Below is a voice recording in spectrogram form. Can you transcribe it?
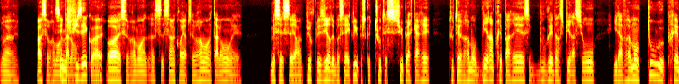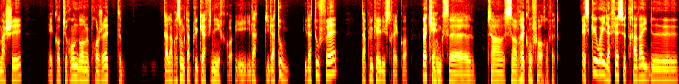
Ouais, Ah, c'est vraiment un talent. C'est une fusée, quoi. Ouais, c'est vraiment, c'est incroyable. C'est vraiment un talent. Et... Mais c'est un pur plaisir de bosser avec lui parce que tout est super carré. Tout est vraiment bien préparé. C'est bourré d'inspiration. Il a vraiment tout pré-mâché. Et quand tu rentres dans le projet, tu as l'impression que tu n'as plus qu'à finir. Quoi. Il, il, a, il, a tout, il a tout fait. Tu n'as plus qu'à illustrer. Quoi. Donc c'est un, un, vrai confort en fait. Est-ce que ouais, il a fait ce travail de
